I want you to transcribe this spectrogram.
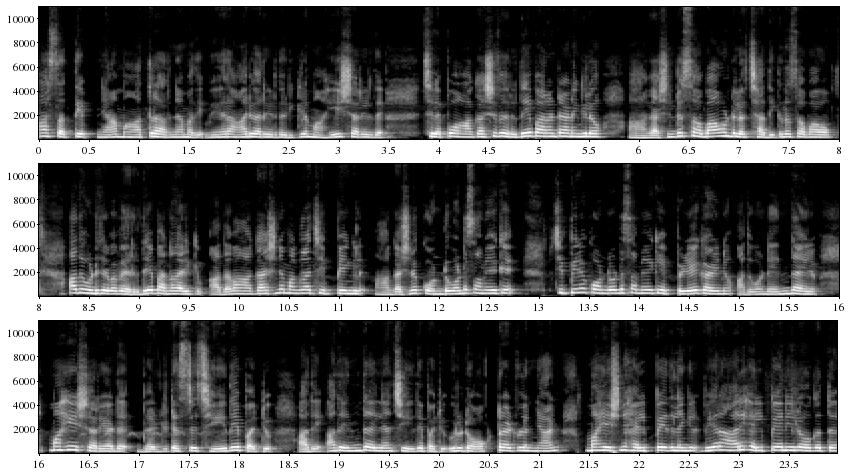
ആ സത്യം ഞാൻ മാത്രം അറിഞ്ഞാൽ മതി. വേറെ ആരും അറിയരുത്. ഒരിക്കലും മഹേഷ് അറിയരുത്. ചിലപ്പോൾ ആകാശ് വെറുതെ പറഞ്ഞിട്ടാണെങ്കിലോ? ആകാശിന്റെ സ്വഭാവം ഉണ്ടല്ലോ ചതിക്കുന്ന സ്വഭാവം. അതുകൊണ്ട് ചിലപ്പോൾ വെറുതെ പറഞ്ഞതായിരിക്കും. അഥവാ ആകാശിന്റെ മകളാ ചിപ്പിയെങ്കിൽ ആകാശിനെ കൊണ്ടുപോകേണ്ട സമയമൊക്കെ ചിപ്പിനെ കൊണ്ടുപോകേണ്ട സമയമൊക്കെ എപ്പോഴേ കഴിഞ്ഞു. അതുകൊണ്ട് എന്തായാലും മഹേഷ് അറിയാതെ ബ്ലഡ് ടെസ്റ്റ് ചെയ്തേ പറ്റൂ. അതെ അതെന്തായാലും ചെയ്തേ പറ്റൂ? ഒരു ഡോക്ടറായിട്ടുള്ള ഞാൻ മഹേഷിനെ ഹെൽപ്പ് ചെയ്തില്ലെങ്കിൽ വേറെ ആര് ഹെൽപ്പ് ചെയ്യാൻ ഈ ലോകത്ത്?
